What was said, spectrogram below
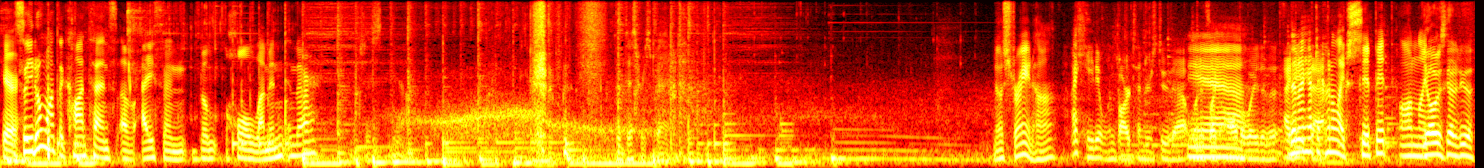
Here. So you don't want the contents of ice and the whole lemon in there. Just yeah. the disrespect. No strain, huh? I hate it when bartenders do that. When it's like all the way to the. I then I hate have to kind of like sip it on like. You always got to do that.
